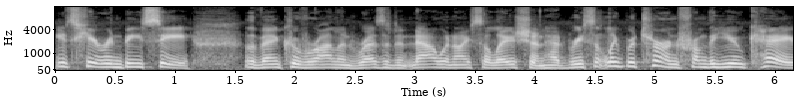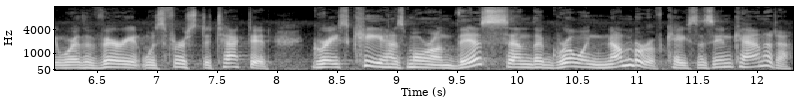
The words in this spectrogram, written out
is here in BC. The Vancouver Island resident, now in isolation, had recently returned from the UK where the variant was first detected. Grace Ke has more on this and the growing number of cases in Canada.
